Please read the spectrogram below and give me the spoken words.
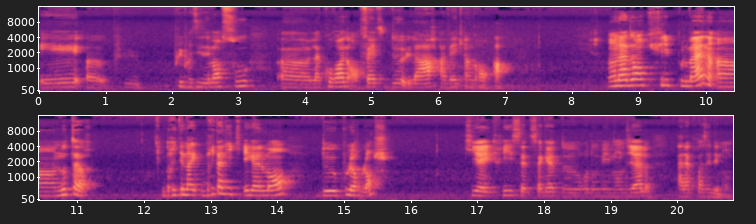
et euh, plus, plus, précisément sous la couronne en fait de l'art avec un grand A. On a donc Philippe Pullman, un auteur britannique également, de couleur blanche, qui a écrit cette saga de renommée mondiale à la croisée des mondes.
